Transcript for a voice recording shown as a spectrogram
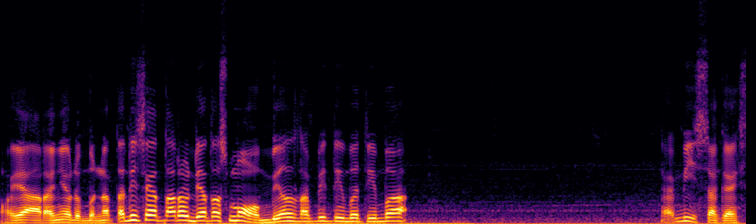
Oh ya, arahnya udah benar. Tadi saya taruh di atas mobil tapi tiba-tiba nggak bisa, guys.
